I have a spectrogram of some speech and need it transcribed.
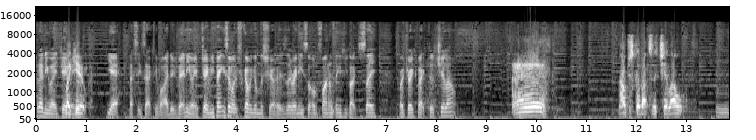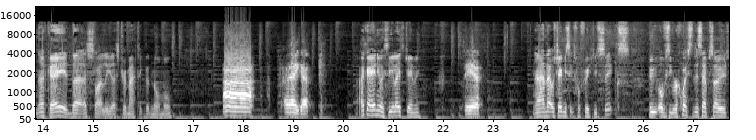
But anyway, Jamie. Like you. Yeah, that's exactly what I do. But anyway, Jamie, thank you so much for coming on the show. Is there any sort of final things you'd like to say before I drag back to chill out? Uh, I'll just go back to the chill out. Mm, okay, that's slightly less dramatic than normal. Ah, there you go. Okay, anyway, see you later, Jamie. See ya. And that was Jamie64326, who obviously requested this episode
